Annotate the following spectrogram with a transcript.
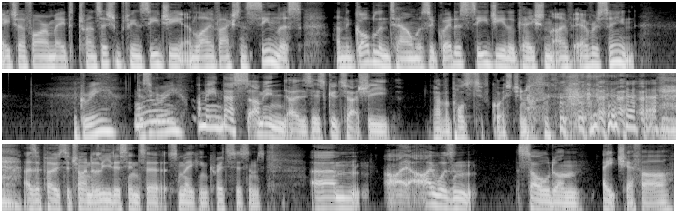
HFR made the transition between CG and live action seamless, and the Goblin Town was the greatest CG location I've ever seen. Agree? Disagree? Well, I mean, that's. I mean, uh, it's, good to actually have a positive question, as opposed to trying to lead us into making criticisms. Um, I, I wasn't sold on HFR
